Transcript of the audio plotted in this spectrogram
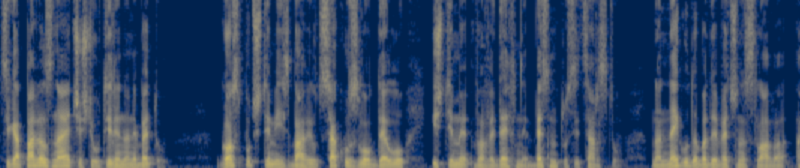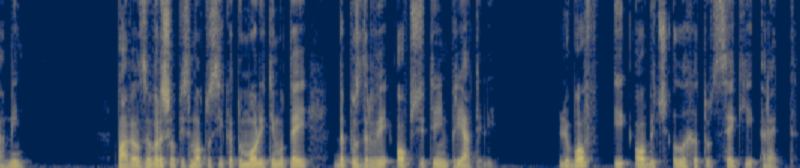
Сега Павел знае, че ще отиде на небето. Господ ще ме избави от всяко зло дело и ще ме въведе в небесното си царство. На него да бъде вечна слава. Амин. Павел завършва писмото си, като моли Тимотей да поздрави общите им приятели. Любов и обич лъхат от всеки ред.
